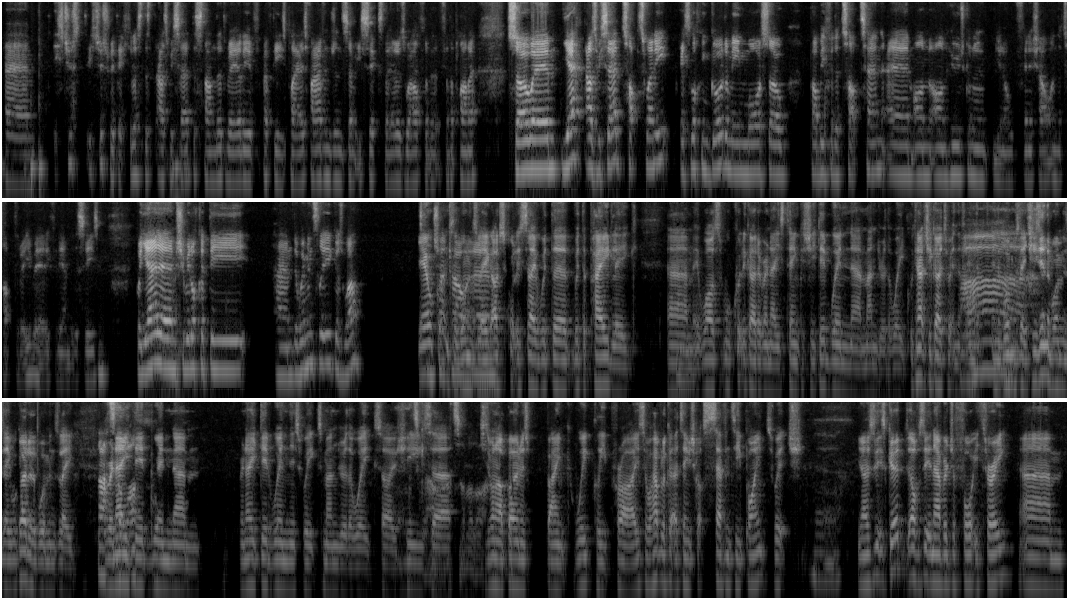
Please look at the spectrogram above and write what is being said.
Um, it's just it's just ridiculous. As we said, the standard really of, of these players, 576 there as well for the for the planner. So um, yeah, as we said, top 20, it's looking good. I mean, more so probably for the top 10 um, on on who's going to you know finish out in the top three really for the end of the season. But yeah, um, should we look at the um, the women's league as well? Yeah, we'll go into the women's league. Um, I'll just quickly say with the with the paid league. Um, mm. It was. We'll quickly go to Renee's team because she did win uh, Manager of the Week. We can actually go to it in the, ah. in the, in the women's league. She's in the women's league. We'll go to the women's league. That's Renee did win. Um, Renee did win this week's Manager of the Week, so yeah, she's uh, she's won our bonus bank weekly prize. So we'll have a look at her team. She's got seventy points, which yeah. you know it's, it's, good. Obviously, an average of forty three. Um,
